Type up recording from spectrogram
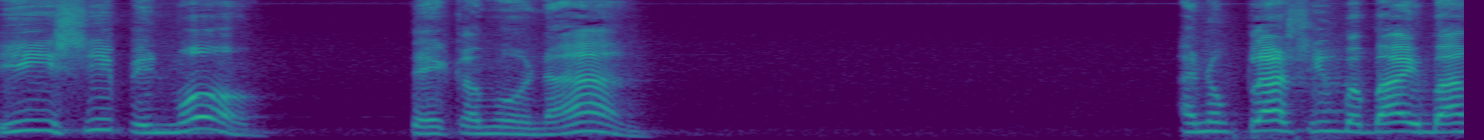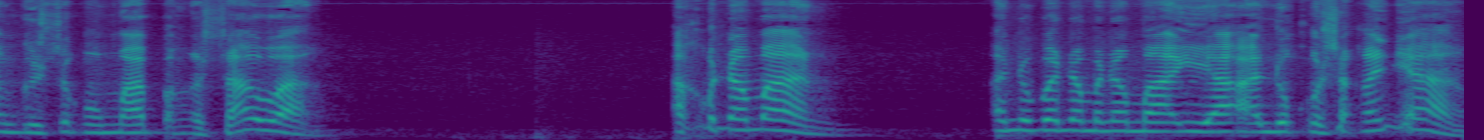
iisipin mo, teka muna, anong klaseng babae ba ang gusto kong mapangasawa? Ako naman, ano ba naman ang maiaalok ko sa kanya?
